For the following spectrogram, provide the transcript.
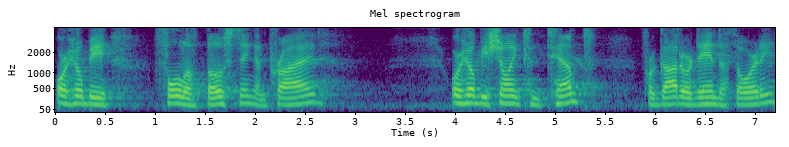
or he'll be full of boasting and pride, or he'll be showing contempt for God ordained authority,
